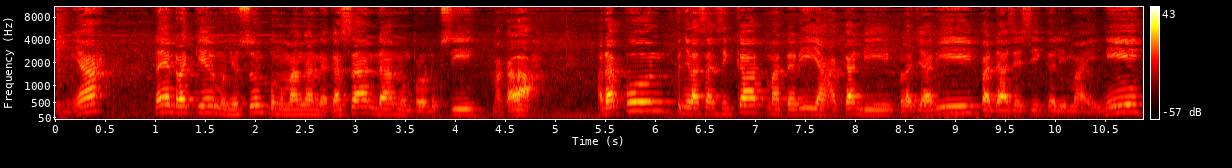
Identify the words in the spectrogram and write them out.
ilmiah Dan yang terakhir, menyusun pengembangan gagasan dan memproduksi makalah. Adapun penjelasan singkat materi yang akan dipelajari pada sesi kelima ini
